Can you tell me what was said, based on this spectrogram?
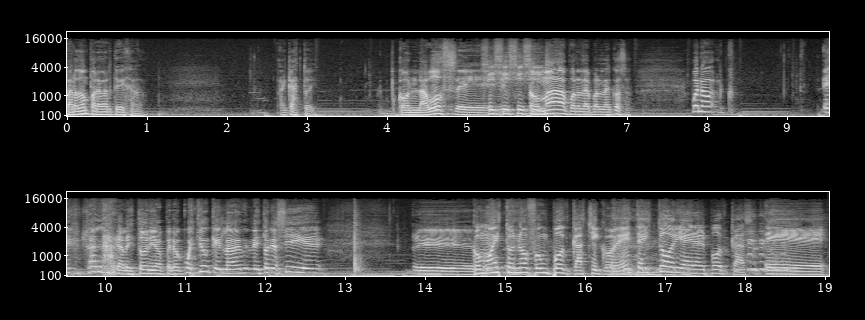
Perdón por haberte dejado acá estoy. Con la voz eh, Sí, sí, sí, sí. tomada Por, la, por la cosa. Bueno, es tan larga la historia, pero cuestión que la, la historia sigue. Eh, Como por- esto no fue un podcast, chicos, esta historia era el podcast. Eh,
